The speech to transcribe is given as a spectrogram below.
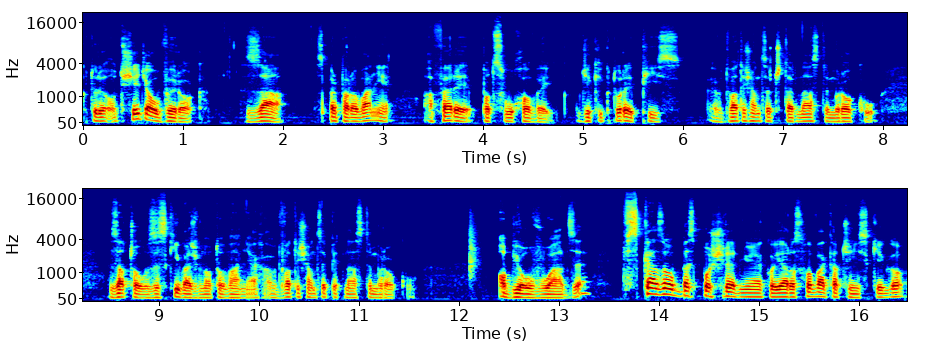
który odsiedział wyrok za spreparowanie afery podsłuchowej, dzięki której PiS w 2014 roku zaczął zyskiwać w notowaniach, a w 2015 roku objął władzę, wskazał bezpośrednio jako Jarosława Kaczyńskiego,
